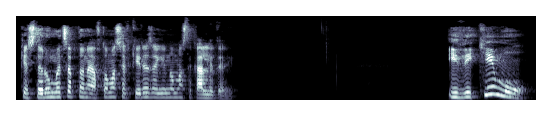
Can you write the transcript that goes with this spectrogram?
και στερούμε έτσι από τον εαυτό μας ευκαιρίες να γινόμαστε καλύτεροι. Η δική μου,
